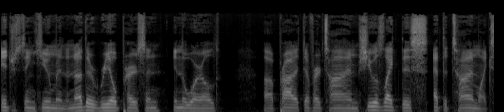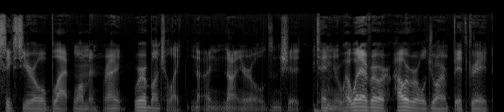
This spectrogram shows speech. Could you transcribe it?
interesting human, another real person in the world, a product of her time. She was like this at the time, like six year old black woman, right? We're a bunch of like nine nine year olds and shit, ten year whatever, however old you are in fifth grade,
